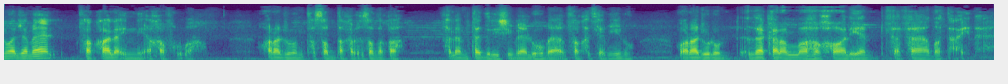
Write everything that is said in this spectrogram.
وجمال فقال إني أخاف الله. ورجل تصدق بصدقة فلم تدري شماله ما أنفقت يمينه. ورجل ذكر الله خاليا ففاضت عيناه.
